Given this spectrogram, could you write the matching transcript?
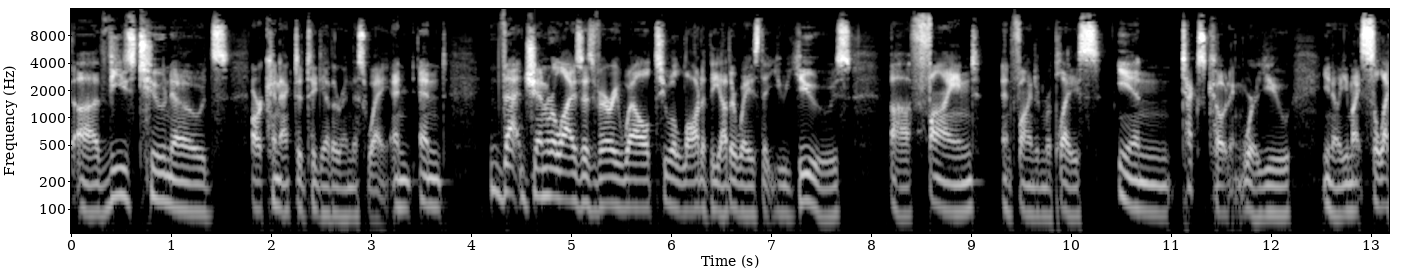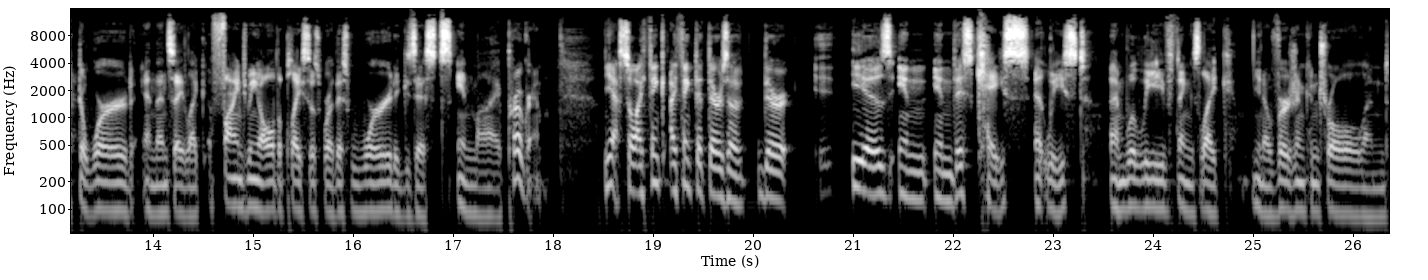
uh, these two nodes are connected together in this way, and and that generalizes very well to a lot of the other ways that you use uh, find and find and replace in text coding where you you know you might select a word and then say like find me all the places where this word exists in my program. Yeah so i think i think that there's a there is in in this case at least and we'll leave things like you know version control and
